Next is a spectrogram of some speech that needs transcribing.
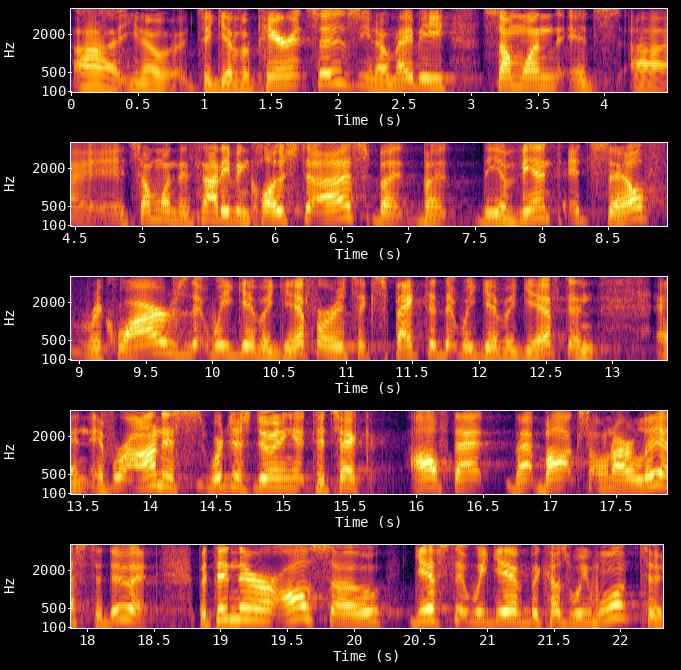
uh, you know, to give appearances. You know, maybe someone it's uh, it's someone that's not even close to us, but but the event itself requires that we give a gift, or it's expected that we give a gift. And and if we're honest, we're just doing it to check off that, that box on our list to do it. But then there are also gifts that we give because we want to.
